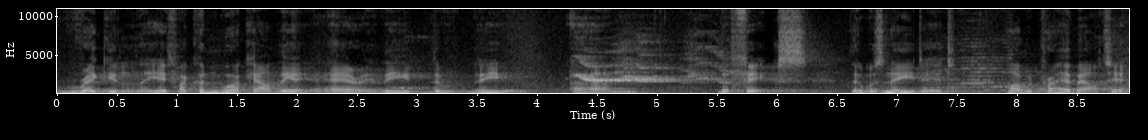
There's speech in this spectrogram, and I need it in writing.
regularly. If I couldn't work out the area, the, the, the, um, the fix that was needed, I would pray about it.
